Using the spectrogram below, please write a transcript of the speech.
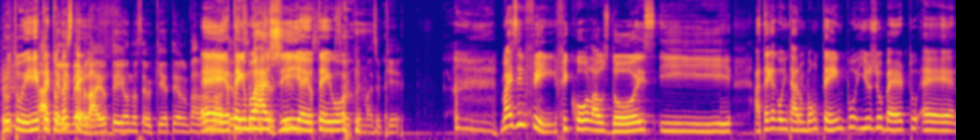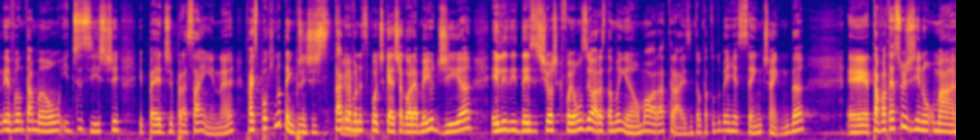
pro Twitter, todas têm. meme lá, eu tenho não sei o que, eu tenho... blá, blá, É, eu não tenho não hemorragia, que, eu não tenho- sei o que, mais o que. Mas enfim, ficou lá os dois e até que aguentaram um bom tempo e o Gilberto é, levanta a mão e desiste e pede pra sair, né? Faz pouquinho tempo, gente. A gente tá gravando esse podcast agora é meio-dia. Ele desistiu, acho que foi 11 horas da manhã, uma hora atrás. Então tá tudo bem recente ainda. É, tava até surgindo uma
